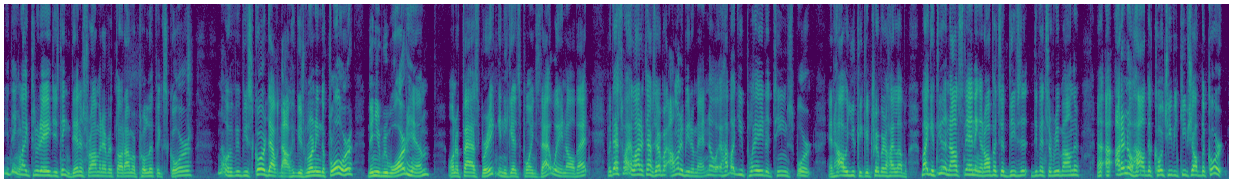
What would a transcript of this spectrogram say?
You think like through the ages, you think Dennis Rodman ever thought I'm a prolific scorer? No, if, if you scored that, now if he's running the floor, then you reward him on a fast break and he gets points that way and all that. But that's why a lot of times everybody, I want to be the man. No, how about you play the team sport and how you can contribute at a high level. Mike, if you're an outstanding and offensive defensive rebounder, I, I don't know how the coach even keeps you off the court.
